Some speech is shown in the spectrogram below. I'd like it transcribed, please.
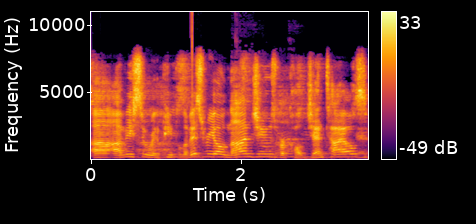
uh, obviously, were the people of Israel. Non Jews were called Gentiles.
